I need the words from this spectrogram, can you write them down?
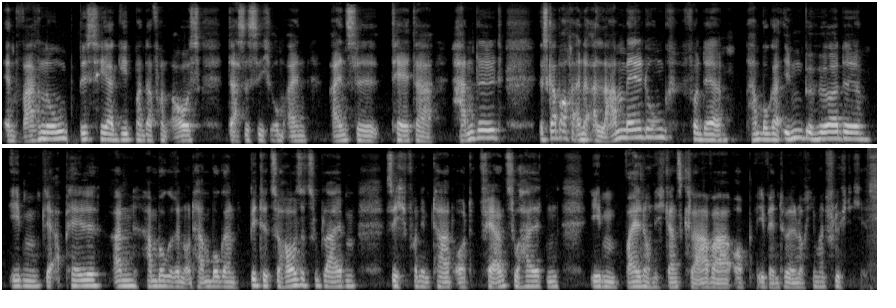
Entwarnung. Bisher geht man davon aus, dass es sich um ein Einzeltäter handelt. Es gab auch eine Alarmmeldung von der Hamburger Innenbehörde, eben der Appell an Hamburgerinnen und Hamburgern, bitte zu Hause zu bleiben, sich von dem Tatort fernzuhalten, eben weil noch nicht ganz klar war, ob eventuell noch jemand flüchtig ist.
